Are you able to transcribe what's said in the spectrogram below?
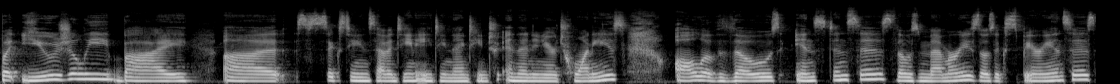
but usually by uh, 16, 17, 18, 19, and then in your 20s, all of those instances, those memories, those experiences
